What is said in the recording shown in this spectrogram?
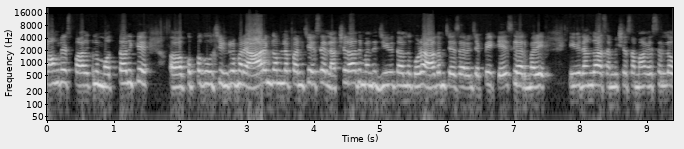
కాంగ్రెస్ పాలకులు మొత్తానికే కుప్పకూల్చిండ్రు. మరి ఆ రంగంలో పనిచేసే లక్షలాది మంది జీవితాలను కూడా ఆగం చేశారని చెప్పి కేసీఆర్ మరి ఈ విధంగా సమీక్ష సమావేశంలో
